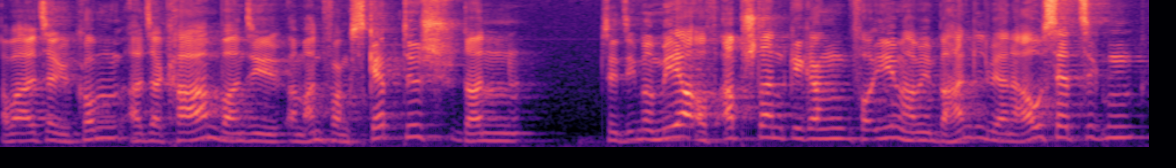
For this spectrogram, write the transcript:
Aber als er, gekommen, als er kam, waren sie am Anfang skeptisch, dann sind sie immer mehr auf Abstand gegangen vor ihm, haben ihn behandelt wie einen Aussätzigen,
